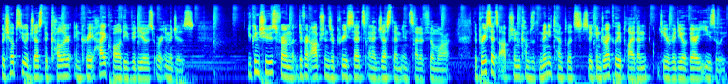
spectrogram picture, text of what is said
which helps you adjust the color and create high quality videos or images. You can choose from different options or presets and adjust them inside of Filmora. The presets option comes with many templates so you can directly apply them to your video very easily.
